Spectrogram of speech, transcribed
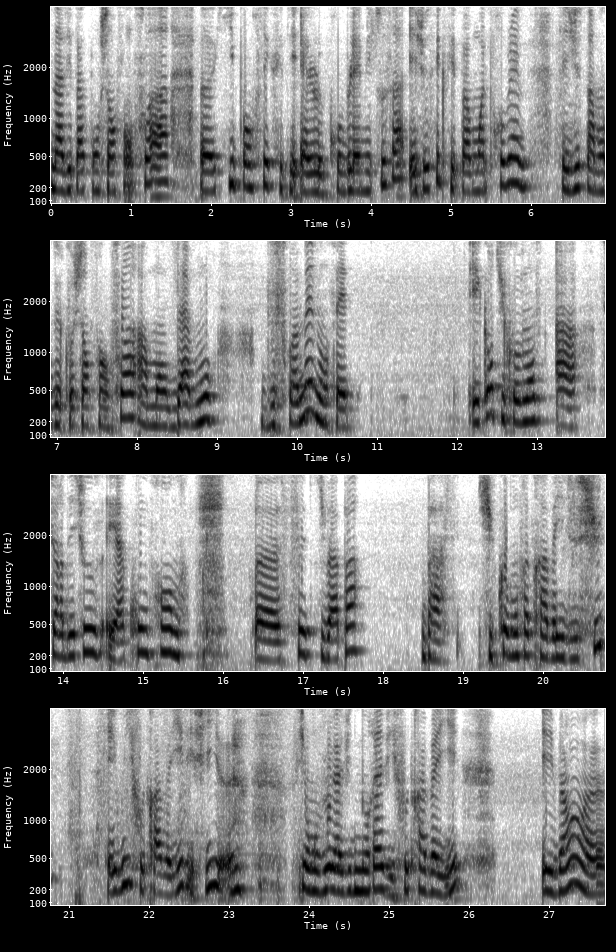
n'avait pas confiance en soi, euh, qui pensait que c'était elle le problème et tout ça. Et je sais que c'est pas moi le problème. C'est juste un manque de confiance en soi, un manque d'amour de soi-même en fait. Et quand tu commences à faire des choses et à comprendre euh, ce qui va pas, bah tu commences à travailler dessus. Et oui, il faut travailler les filles. Euh, si on veut la vie de nos rêves, il faut travailler. Et eh ben, euh,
